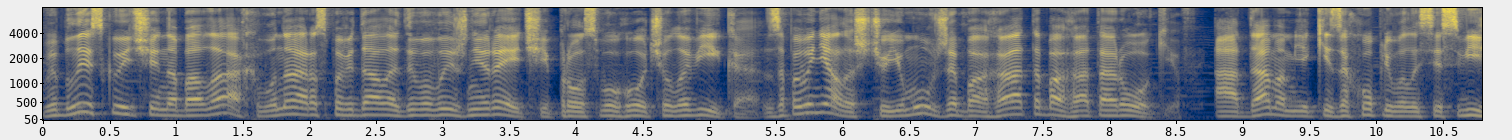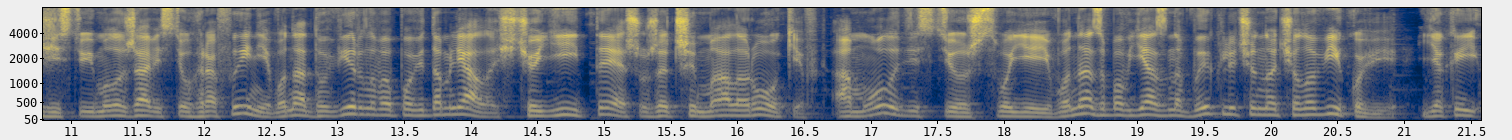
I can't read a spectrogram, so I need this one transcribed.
Виблискуючи на балах, вона розповідала дивовижні речі про свого чоловіка, запевняла, що йому вже багато-багато років. А дамам, які захоплювалися свіжістю і моложавістю графині, вона довірливо повідомляла, що їй теж уже чимало років, а молодістю ж своєю вона зобов'язана виключено чоловікові, який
